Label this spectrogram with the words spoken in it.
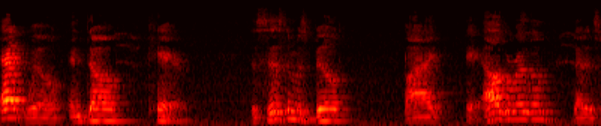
at will and don't care. The system is built by an algorithm that is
